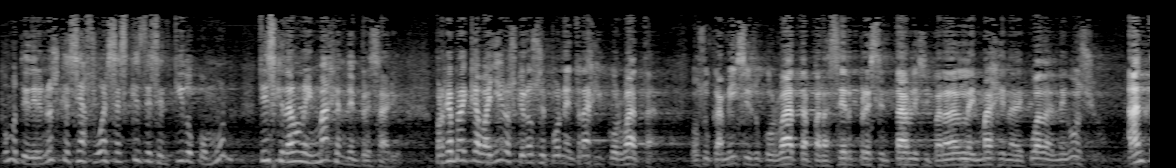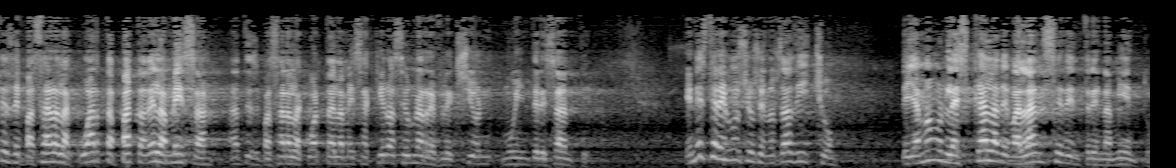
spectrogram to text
¿cómo te diré? No es que sea fuerza, es que es de sentido común. Tienes que dar una imagen de empresario. Por ejemplo, hay caballeros que no se ponen traje y corbata, o su camisa y su corbata para ser presentables y para dar la imagen adecuada al negocio. Antes de pasar a la cuarta pata de la mesa, antes de pasar a la cuarta de la mesa, quiero hacer una reflexión muy interesante. En este negocio se nos ha dicho, le llamamos la escala de balance de entrenamiento.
